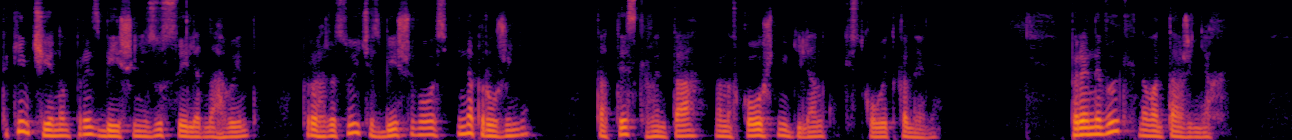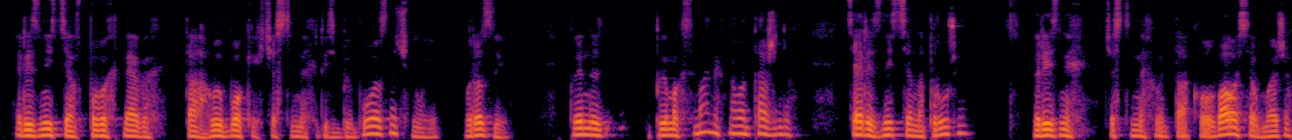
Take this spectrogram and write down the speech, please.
Таким чином, при збільшенні зусилля на гвинт прогресуючи збільшувалось і напруження та тиск гвинта на навколишню ділянку кісткової тканини. При невеликих навантаженнях різниця в поверхневих та глибоких частинах різьби була значною в рази. При, не... При максимальних навантаженнях ця різниця напружень в різних частинах гвинта коливалася в межах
